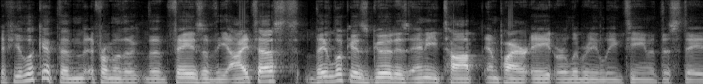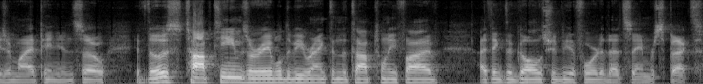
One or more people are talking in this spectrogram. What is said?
If you look at them from the, the phase of the eye test, they look as good as any top Empire 8 or Liberty League team at this stage, in my opinion. So if those top teams are able to be ranked in the top 25, I think the Gulls should be afforded that same respect.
